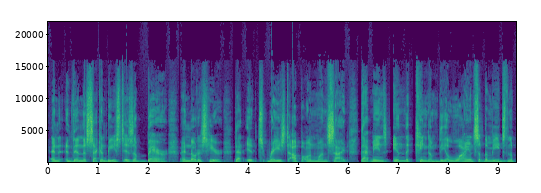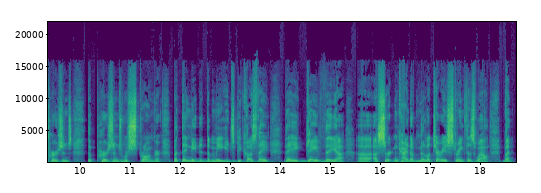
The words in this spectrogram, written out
and, and then the second beast is a bear. And notice here that it's raised up on one side. That means in the kingdom, the alliance of the Medes and the Persians, the Persians were stronger, but they needed the Medes because they they gave the uh, uh a certain kind of military strength as well. But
